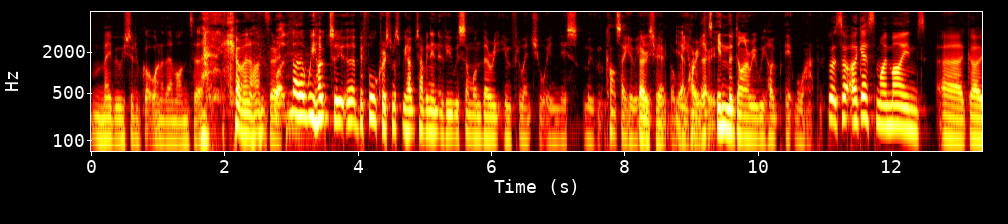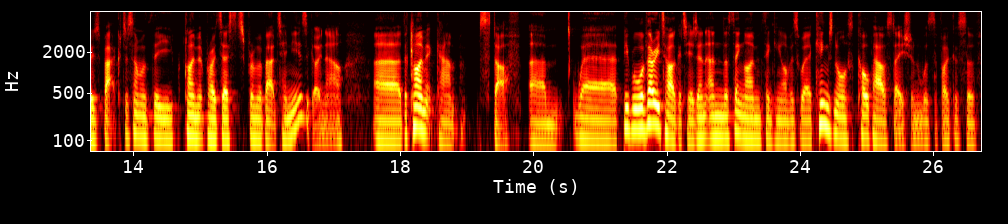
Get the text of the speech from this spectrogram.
Maybe we should have got one of them on to come and answer Well, it. no, no, we hope to uh, before Christmas. We hope to have an interview with someone very influential in this movement. Can't say who it is Very true. yet, but Yeah, we hope that's true. in the diary. We hope it will happen. Well, so I guess my mind uh, goes back to some of the climate protests from about 10 years ago now. Uh, the climate camp stuff, um, where people were very targeted. And, and the thing I'm thinking of is where Kingsnorth Coal Power Station was the focus of,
